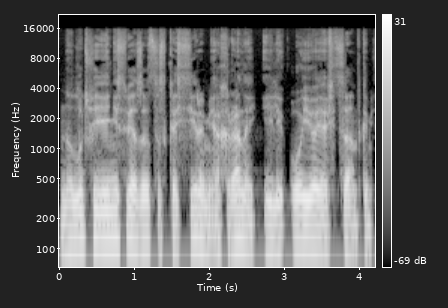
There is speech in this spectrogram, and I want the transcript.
но лучше ей не связываться с кассирами, охраной или ой-ой официантками.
